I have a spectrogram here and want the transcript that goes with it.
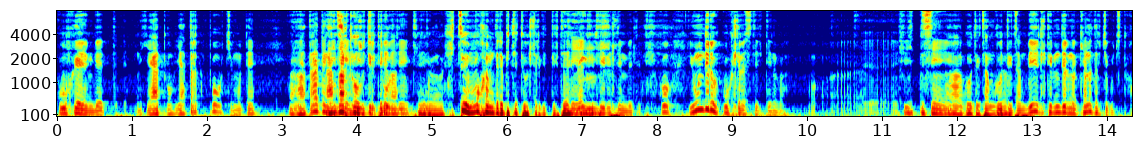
гүүхээ ингээд яадгүй ядардгүй ч юм уу те. Ядраад Анзаардгүй гэдэг тэрийг. тий. нөгөө хэцүү юм муухай юм дээр бити төвлөр гэдэг те. Яг тэр л юм байлээ. Тэгэхгүй юун дээр гүүхлэр бас тэгдэг нэг фитнесийн Аа гүдэг зам гүдэг зам. Би л тэрэн дээр нэг кино тавьчих үздэг.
